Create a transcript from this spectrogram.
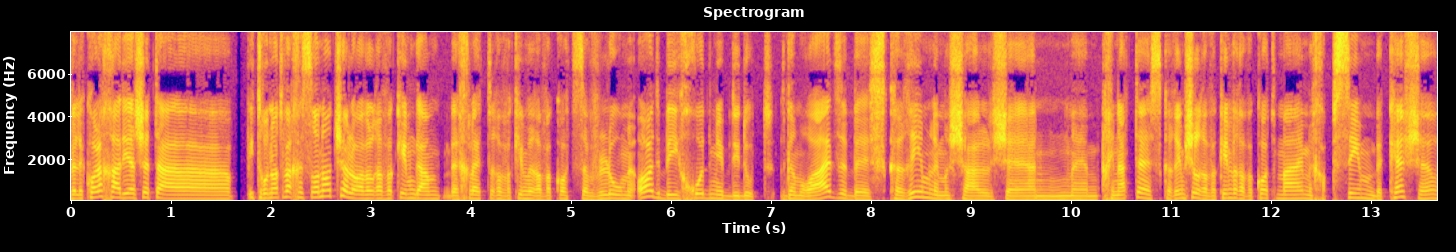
ולכל אחד יש את היתרונות והחסרונות שלו, אבל רווקים גם, בהחלט רווקים ורווקות סבלו מאוד, בייחוד מבדידות. גם רואה את זה בסקרים למשל, שמבחינת אה, סקרים של רווקים ורווקות, מה הם מחפשים בקשר,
